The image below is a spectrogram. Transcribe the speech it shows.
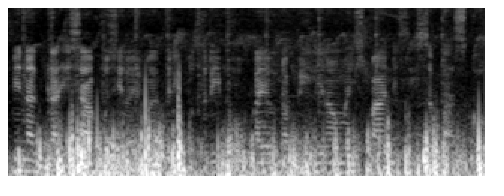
pinagkaisa po sila yung mga tribo-tribo. Kayo napili ng mga Spanish is sa Basco.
